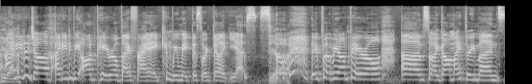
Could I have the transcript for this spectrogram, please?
I need a job. I need to be on payroll by Friday. Can we make this work? They're like, yes. So Yeah. they put me on payroll. Um, so I got my three months,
